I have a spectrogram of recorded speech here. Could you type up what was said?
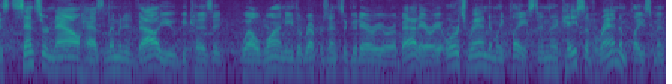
the sensor now has limited value because it, well, one, either represents a good area or a bad area, or it's randomly placed. In the case of random placement,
